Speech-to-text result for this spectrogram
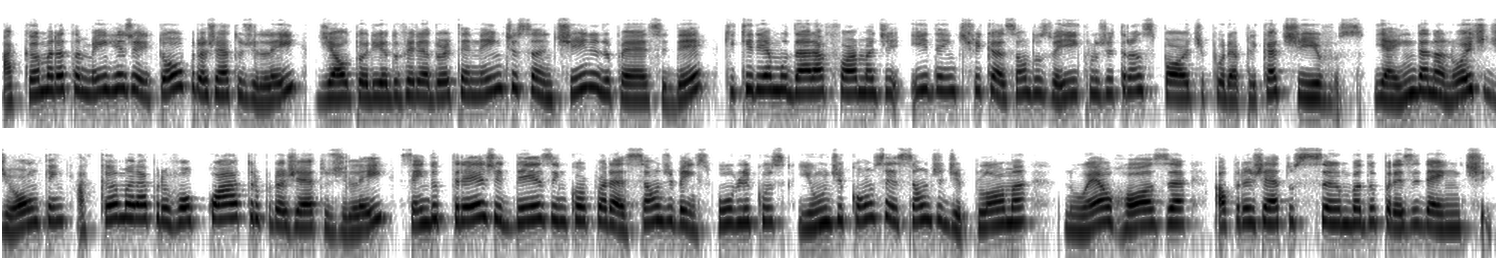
A Câmara também rejeitou o projeto de lei de autoria do vereador Tenente Santini, do PSD, que queria mudar a forma de identificação dos veículos de transporte por aplicativos. E ainda na noite de ontem, a Câmara aprovou quatro projetos de lei, sendo três de desincorporação de bens públicos e um de concessão de diploma Noel Rosa ao projeto Samba do Presidente.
